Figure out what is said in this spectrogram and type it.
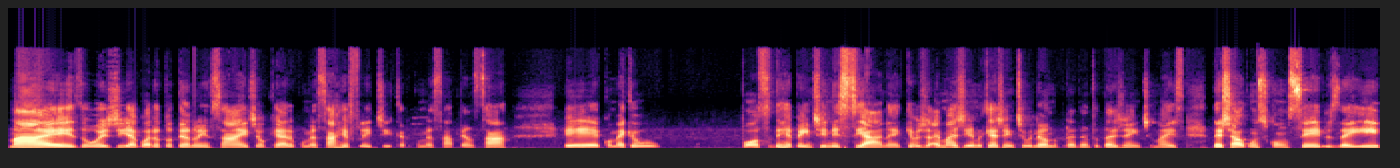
mas hoje, agora eu estou tendo um insight, eu quero começar a refletir, quero começar a pensar é, como é que eu posso de repente iniciar, né? Que eu já imagino que a gente olhando para dentro da gente, mas deixar alguns conselhos aí.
